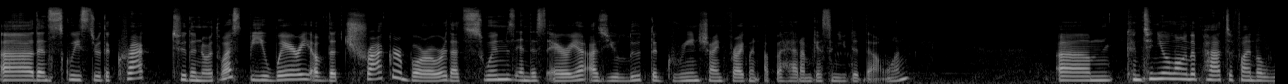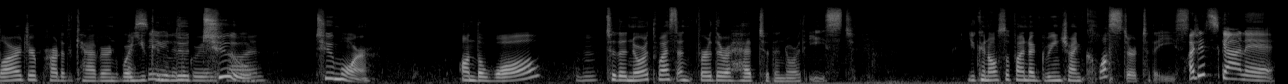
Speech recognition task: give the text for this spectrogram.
Uh, then squeeze through the crack to the northwest. Be wary of the tracker burrower that swims in this area as you loot the green shine fragment up ahead. I'm guessing you did that one. Um, continue along the path to find a larger part of the cavern where I you can loot two, shine. two more, on the wall Mhm. to the northwest and further ahead to the northeast. You can also find a green shine cluster to the east. I did scan it.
